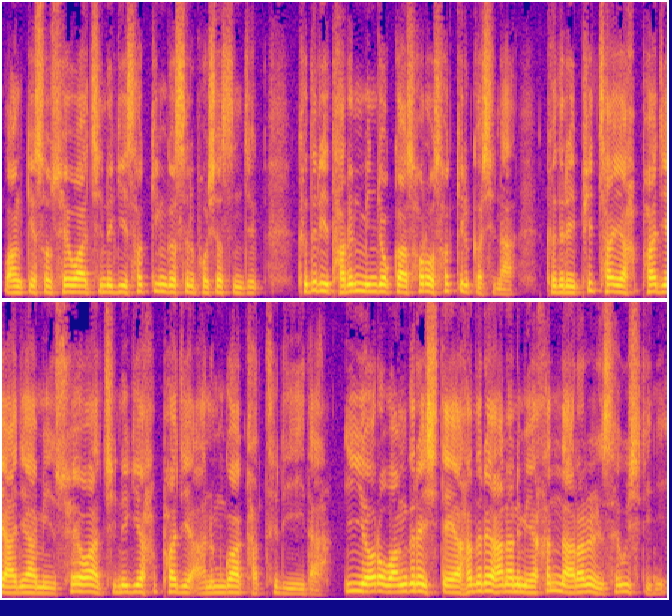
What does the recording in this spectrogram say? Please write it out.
왕께서 쇠와 진흙이 섞인 것을 보셨은즉 그들이 다른 민족과 서로 섞일 것이나 그들의 피차에 합하지 아니함이 쇠와 진흙이 합하지 않음과 같으리이다. 이 여러 왕들의 시대에 하늘의 하나님이 한 나라를 세우시리니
